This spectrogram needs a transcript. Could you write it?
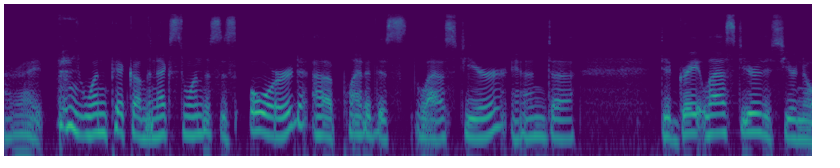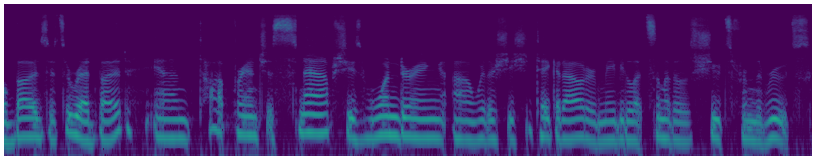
All right, one pick on the next one. This is Ord, uh, planted this last year and uh, did great last year. This year, no buds. It's a red bud. And top branches snap. She's wondering uh, whether she should take it out or maybe let some of those shoots from the roots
